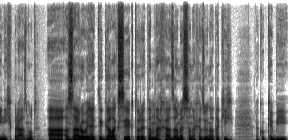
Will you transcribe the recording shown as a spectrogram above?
iných prázdnot a, a zároveň aj tie galaxie, ktoré tam nachádzame, sa nachádzajú na takých ako keby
